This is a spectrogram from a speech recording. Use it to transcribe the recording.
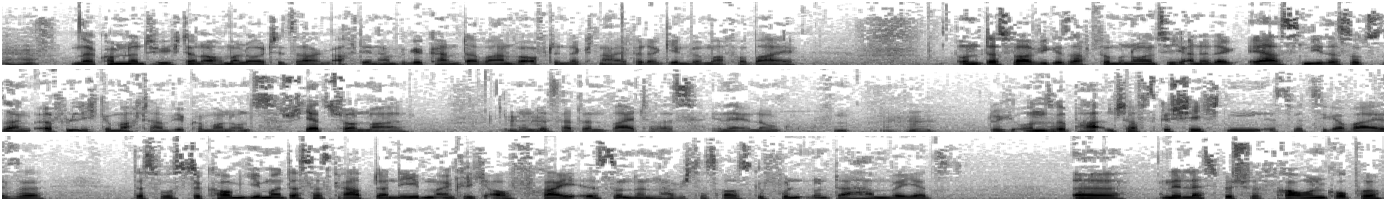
Mhm. Und da kommen natürlich dann auch mal Leute, die sagen, ach, den haben wir gekannt, da waren wir oft in der Kneipe, da gehen wir mal vorbei. Und das war, wie gesagt, 95 einer der ersten, die das sozusagen öffentlich gemacht haben. Wir kümmern uns jetzt schon mal. Mhm. Und das hat dann weiteres in Erinnerung gerufen. Mhm. Durch unsere Patenschaftsgeschichten ist witzigerweise, das wusste kaum jemand, dass das Grab daneben eigentlich auch frei ist. Und dann habe ich das rausgefunden. Und da haben wir jetzt äh, eine lesbische Frauengruppe,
